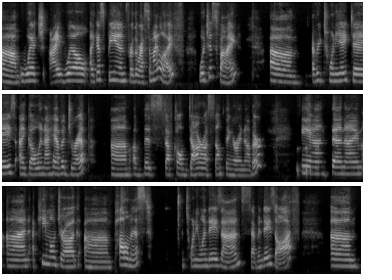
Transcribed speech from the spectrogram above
um, which I will I guess be in for the rest of my life, which is fine. Um, every 28 days, I go and I have a drip um, of this stuff called Dara something or another. And then I'm on a chemo drug, um, Pomalyst, 21 days on, seven days off. Um,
